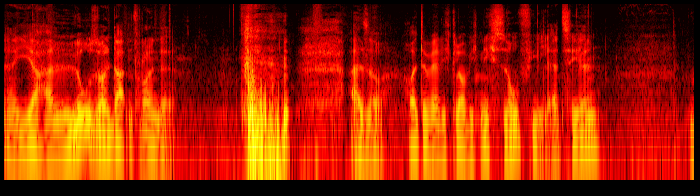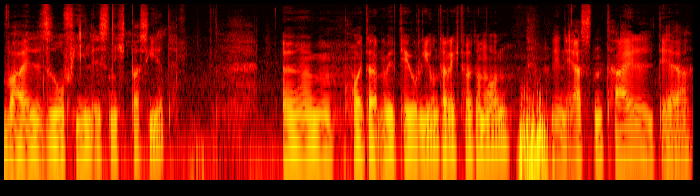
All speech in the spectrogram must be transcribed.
Äh, ja, hallo Soldatenfreunde. also, heute werde ich, glaube ich, nicht so viel erzählen, weil so viel ist nicht passiert. Ähm, heute hatten wir Theorieunterricht heute Morgen. Den ersten Teil der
